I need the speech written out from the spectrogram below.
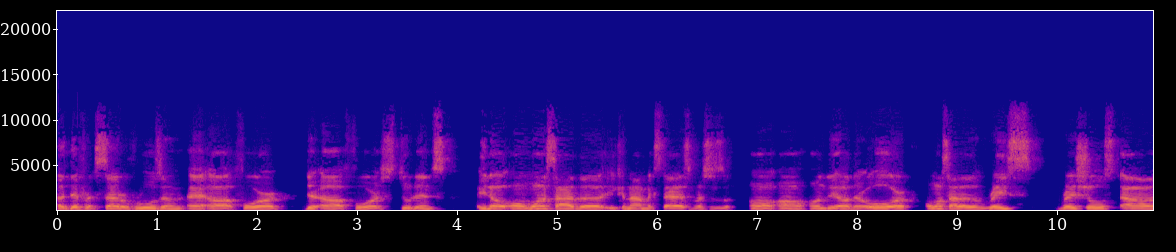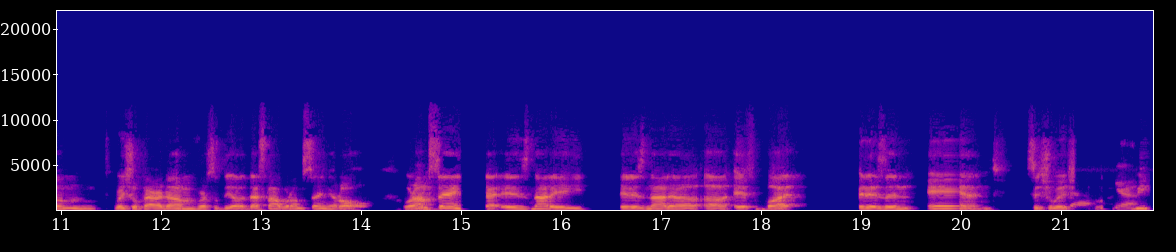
a different set of rules and, uh, for uh, for students, you know, on one side of the economic status versus on, on, on the other, or on one side of the race, racial, um, racial paradigm versus the other. That's not what I'm saying at all. What I'm saying that is not a, it is not a, a if but, it is an and situation. Yeah, yeah. We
